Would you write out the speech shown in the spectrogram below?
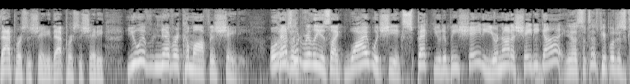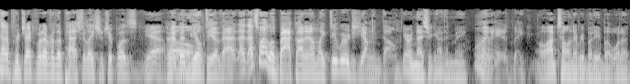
That person's shady. That person's shady. You have never come off as shady. Well, That's was what really is like. Why would she expect you to be shady? You're not a shady guy. You know, sometimes people just kind of project whatever the past relationship was. Yeah, I mean, I've been guilty of that. That- That's why I look back on it. I'm like, dude, we were just young and dumb. You're a nicer guy than me. Well, I mean, like, Oh, I'm telling everybody about what a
